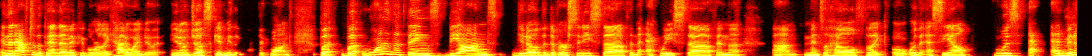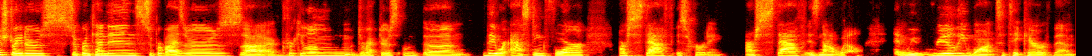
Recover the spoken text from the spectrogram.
And then after the pandemic, people were like, how do I do it? You know, just give me the magic wand. But but one of the things beyond, you know, the diversity stuff and the equity stuff and the um, mental health, like or, or the SEL, was administrators, superintendents, supervisors, uh, curriculum directors. Um, they were asking for our staff is hurting, our staff is not well, and we really want to take care of them.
